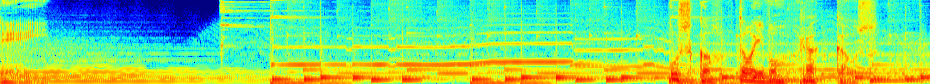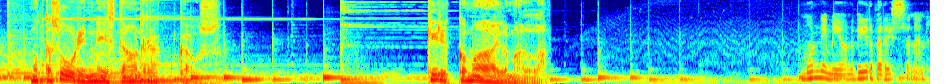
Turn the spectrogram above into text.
Day. Usko, toivo, rakkaus. Mutta suurin niistä on rakkaus. Kirkko maailmalla. Mun nimi on Virve Rissanen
